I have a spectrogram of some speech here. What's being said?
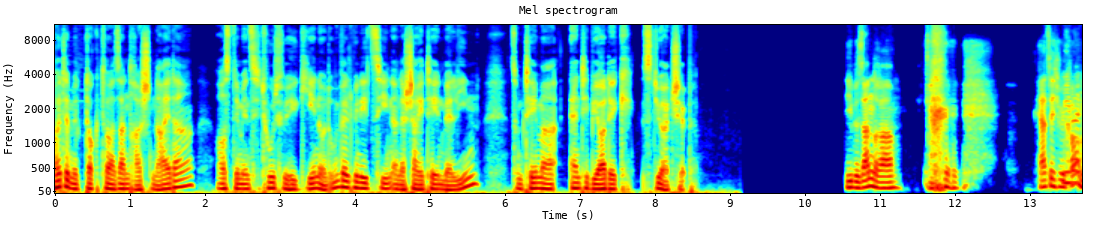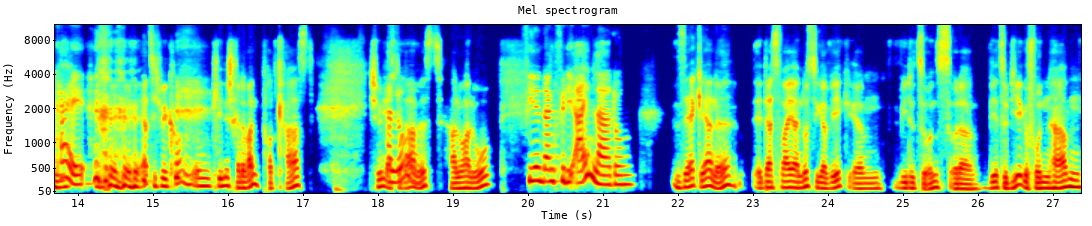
Heute mit Dr. Sandra Schneider aus dem Institut für Hygiene und Umweltmedizin an der Charité in Berlin zum Thema Antibiotic Stewardship. Liebe Sandra, herzlich willkommen. Lieber Kai. herzlich willkommen im Klinisch Relevant Podcast. Schön, dass hallo. du da bist. Hallo, hallo. Vielen Dank für die Einladung. Sehr gerne. Das war ja ein lustiger Weg, ähm, wie du zu uns oder wir zu dir gefunden haben.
